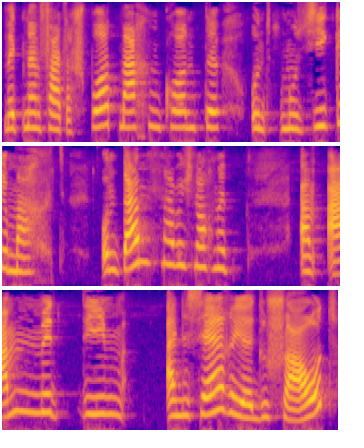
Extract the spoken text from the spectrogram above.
mit meinem Vater Sport machen konnte und Musik gemacht. Und dann habe ich noch mit am Abend mit ihm eine Serie geschaut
